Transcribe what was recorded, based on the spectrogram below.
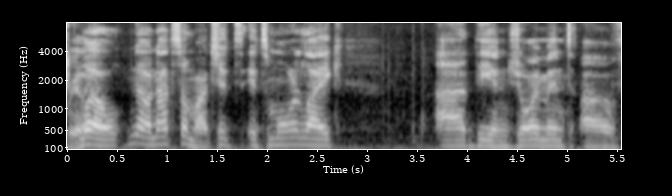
Really? Well, no, not so much. It's it's more like uh, the enjoyment of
